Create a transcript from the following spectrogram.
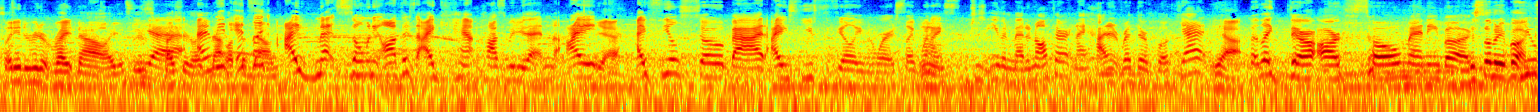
so I need to read it right now. Like it's this Yeah, pressure to like I mean, it's like down. I've met so many authors that I can't possibly do that, and I, Yeah. I feel so bad. I used to feel even worse, like when I Mm. s- just even met an author and I hadn't read their book yet. Yeah. But like, there are so many books. There's so many books. You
